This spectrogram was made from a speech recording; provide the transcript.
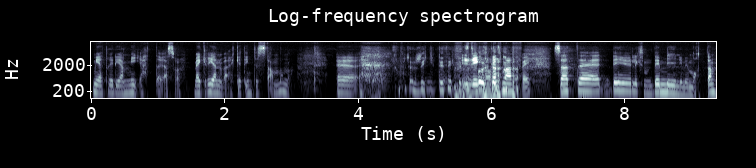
meter i diameter, alltså med grenverket, inte stammen då. Eh, Riktigt, riktigt riktigt maffig. Så att eh, det är ju liksom, det är minimimåtten.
